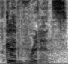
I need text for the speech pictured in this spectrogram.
Good riddance.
